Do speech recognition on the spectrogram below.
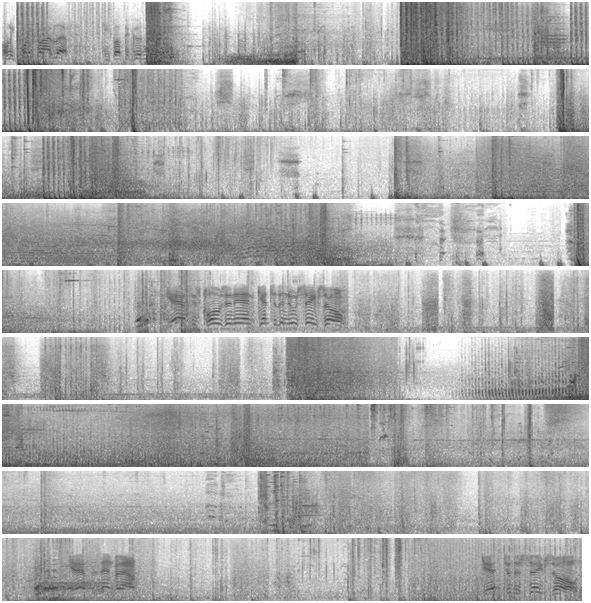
Only 25 left. Keep up the good work. Closing in. Get to the new safe zone. to the safe zone.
